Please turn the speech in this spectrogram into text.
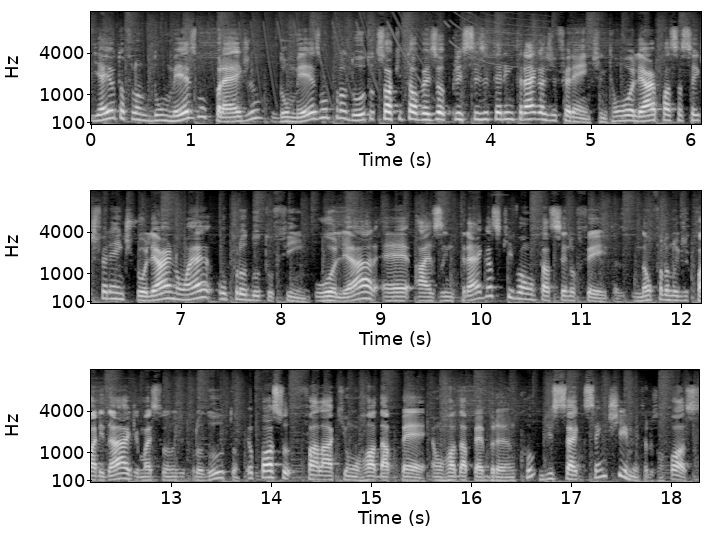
E aí eu tô falando do mesmo prédio, do mesmo produto, só que talvez eu precise ter entregas diferentes. Então o olhar passa a ser diferente. O olhar não é o produto fim. O olhar é as entregas que vão estar sendo feitas. Não falando de qualidade, mas falando de produto. Eu posso falar que um rodapé é um rodapé branco de 7 centímetros, não posso?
